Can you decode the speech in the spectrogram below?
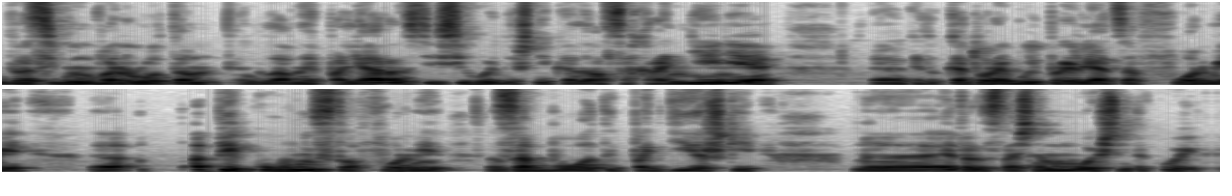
27 воротам главной полярности сегодняшний канал сохранения, э, который будет проявляться в форме э, опекунства, в форме заботы, поддержки. Это достаточно мощный такой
